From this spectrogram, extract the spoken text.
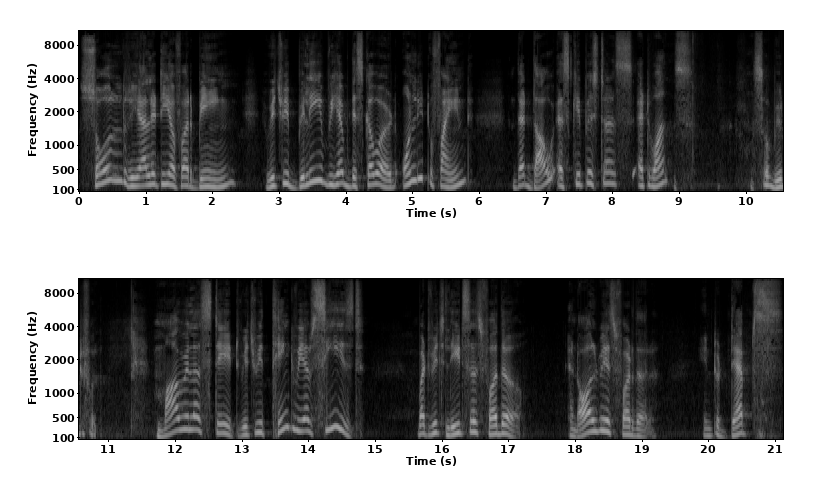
Sole reality of our being, which we believe we have discovered only to find that thou escapest us at once. So beautiful. Marvelous state which we think we have seized, but which leads us further and always further into depths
